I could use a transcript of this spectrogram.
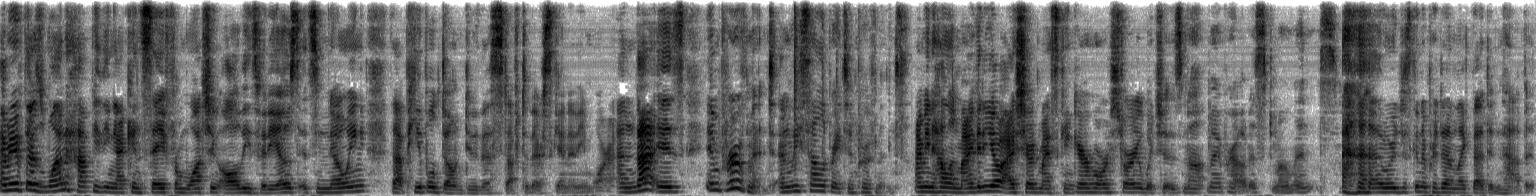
I mean, if there's one happy thing I can say from watching all these videos, it's knowing that people don't do this stuff to their skin anymore. And that is improvement. And we celebrate improvement. I mean, hell, in my video, I shared my skincare horror story, which is not my proudest moment. We're just gonna pretend like that didn't happen.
